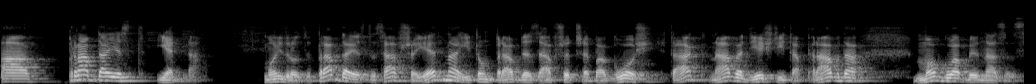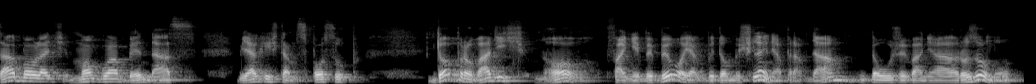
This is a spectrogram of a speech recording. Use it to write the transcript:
a prawda jest jedna. Moi drodzy, prawda jest zawsze jedna i tą prawdę zawsze trzeba głosić, tak? Nawet jeśli ta prawda mogłaby nas zaboleć, mogłaby nas w jakiś tam sposób doprowadzić, no, fajnie by było, jakby do myślenia, prawda? Do używania rozumu.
